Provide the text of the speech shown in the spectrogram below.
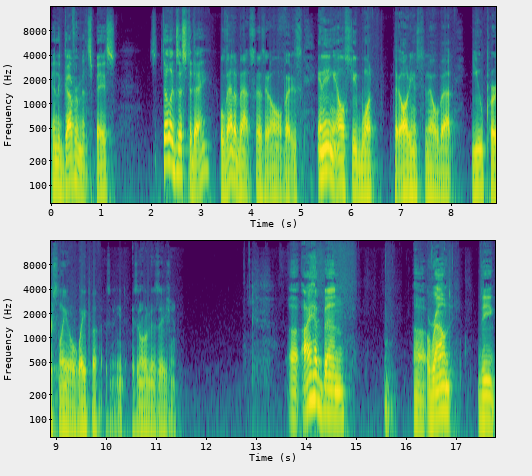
in the government space, still exists today. Well, that about says it all. But is anything else you'd want the audience to know about you personally or WAEPA as an, as an organization? Uh, I have been uh, around the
